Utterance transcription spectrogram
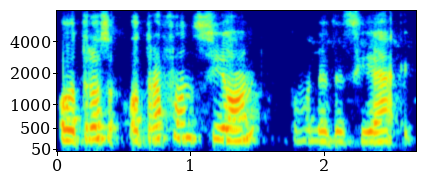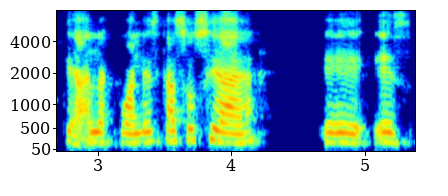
Otros, otra función, como les decía, que a la cual está asociada eh, es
